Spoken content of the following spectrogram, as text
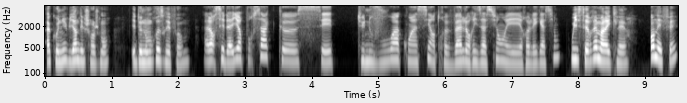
a connu bien des changements et de nombreuses réformes. Alors c'est d'ailleurs pour ça que c'est une voie coincée entre valorisation et relégation? Oui, c'est vrai Marie-Claire. En effet,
